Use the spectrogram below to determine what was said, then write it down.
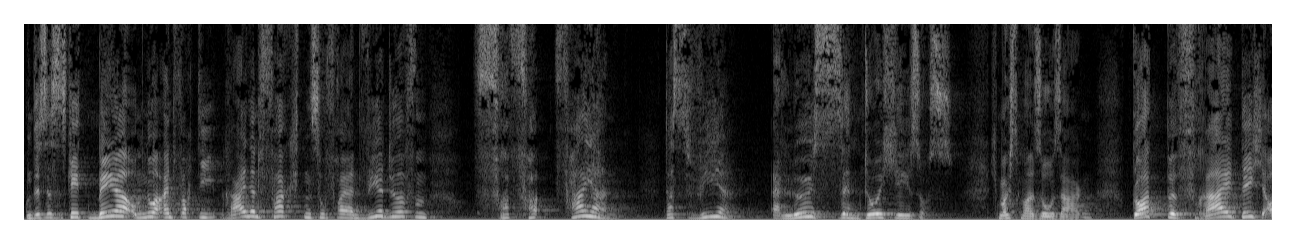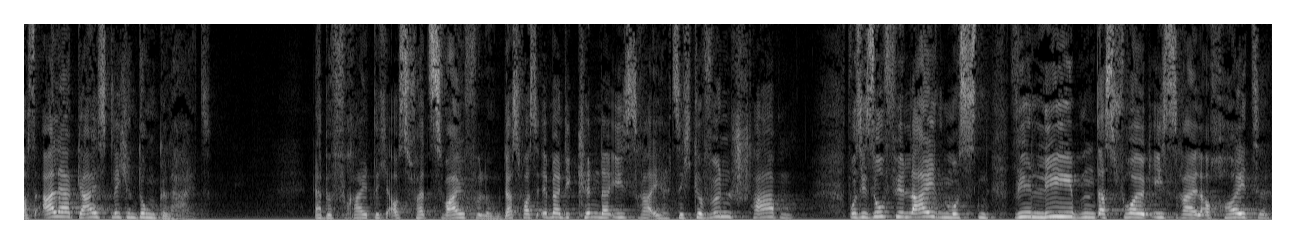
Und es, ist, es geht mehr um nur einfach die reinen Fakten zu feiern. Wir dürfen feiern, dass wir erlöst sind durch Jesus. Ich möchte es mal so sagen. Gott befreit dich aus aller geistlichen Dunkelheit. Er befreit dich aus Verzweiflung. Das, was immer die Kinder Israels sich gewünscht haben, wo sie so viel leiden mussten. Wir lieben das Volk Israel auch heute,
